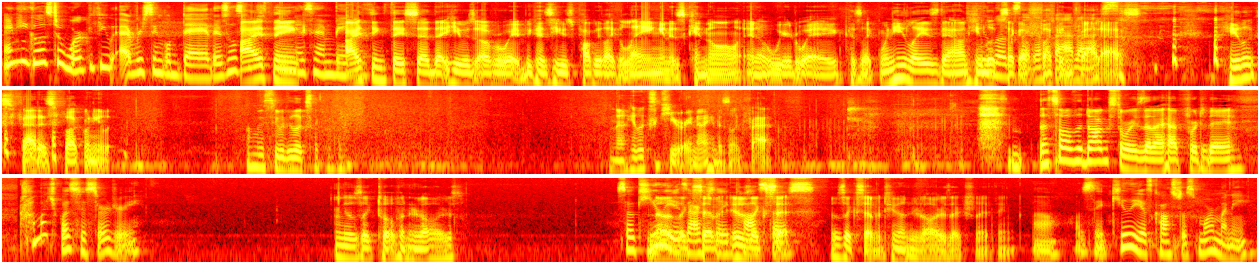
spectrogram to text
And he goes to work with you every single day. There's no such I thing think as him being. I think they said that he was overweight because he was probably like laying in his kennel in a weird way. Because like when he lays down, he, He looks, looks like, like a a fucking fat fat, ass. he looks fat as fuck when he. Li- Let me see what he looks like. No, he looks cute right now. He doesn't look fat. That's all the dog stories that I have for today. How much was his surgery? It was like twelve hundred dollars. So Keely it was like actually seven. It was like se- us. It was like seventeen hundred dollars actually. I think. Oh, I was saying Keely has cost us more money.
